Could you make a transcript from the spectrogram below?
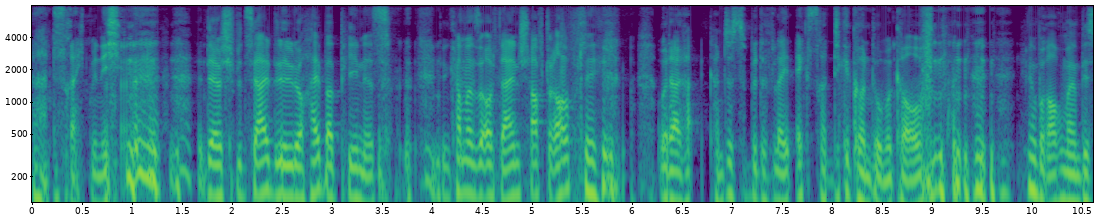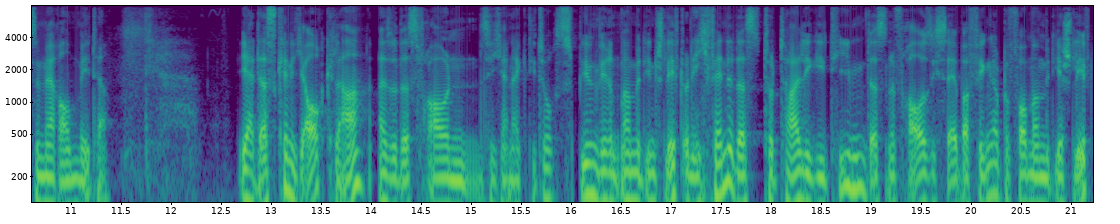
Ah, das reicht mir nicht. Der Spezialdildo halber Penis. Den kann man so auf deinen Schaft drauflegen. Oder könntest du bitte vielleicht extra dicke Kondome kaufen? Hier brauchen wir ein bisschen mehr Raummeter. Ja, das kenne ich auch klar. Also, dass Frauen sich an der Klitoris spielen, während man mit ihnen schläft. Und ich fände das total legitim, dass eine Frau sich selber fingert, bevor man mit ihr schläft.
